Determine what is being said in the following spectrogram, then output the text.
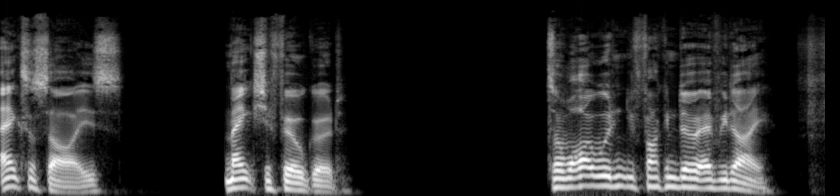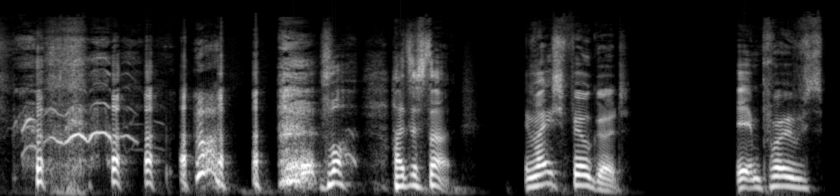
exercise makes you feel good. So why wouldn't you fucking do it every day? what? I just thought it makes you feel good. It improves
